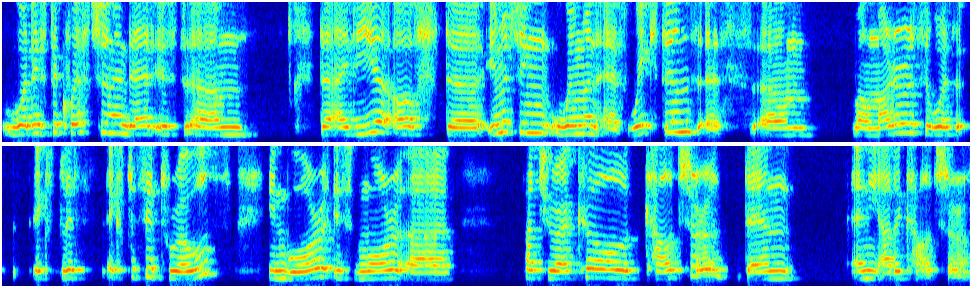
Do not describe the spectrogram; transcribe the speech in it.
What is the question in that is um, the idea of the imaging women as victims, as um, well, mothers with explicit, explicit roles in war is more uh, patriarchal culture than any other culture.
